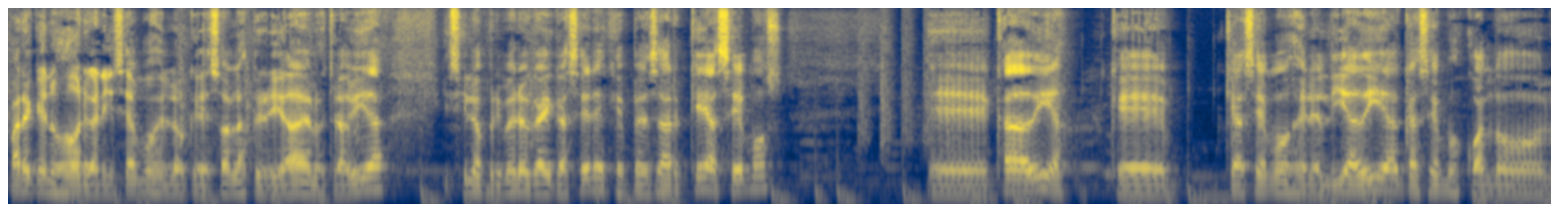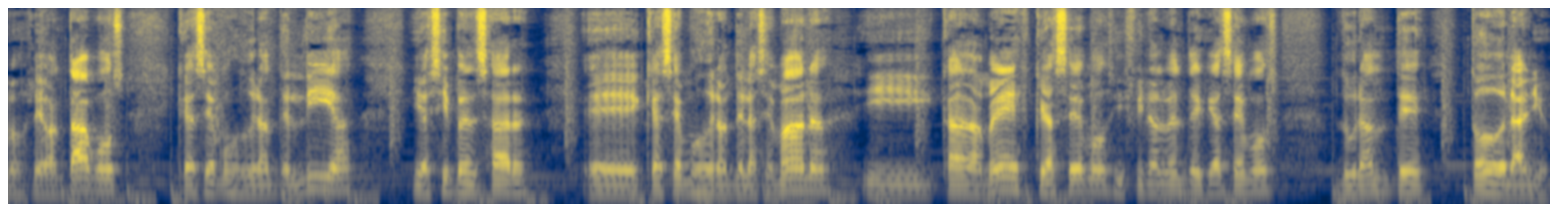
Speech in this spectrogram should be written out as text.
para que nos organicemos en lo que son las prioridades de nuestra vida. Y si lo primero que hay que hacer es que pensar qué hacemos eh, cada día, qué, qué hacemos en el día a día, qué hacemos cuando nos levantamos, qué hacemos durante el día y así pensar eh, qué hacemos durante la semana y cada mes qué hacemos y finalmente qué hacemos durante todo el año.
